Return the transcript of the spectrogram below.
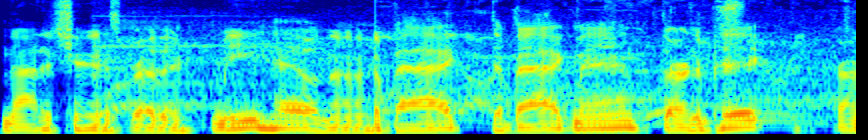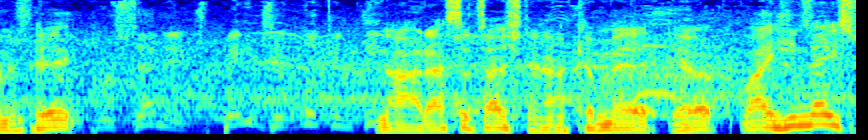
Not a chance, brother. Me, hell no. The bag, the bag, man. Throwing a pick, throwing a pick. Nah, that's a touchdown. Kmet. Yep. Like he makes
